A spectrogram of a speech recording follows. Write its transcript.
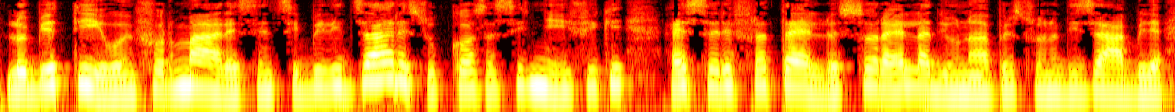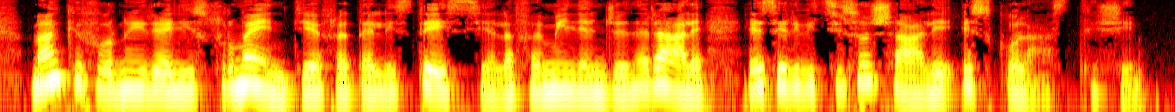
L'obiettivo è informare e sensibilizzare su cosa significhi essere fratello e sorella di una persona disabile, ma anche fornire gli strumenti ai fratelli stessi, alla famiglia in generale e ai servizi sociali e scolastici.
